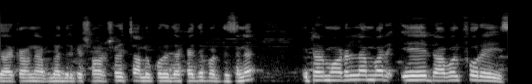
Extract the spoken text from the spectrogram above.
যার কারণে আপনাদেরকে সরাসরি চালু করে দেখাইতে পারতেছে না। এটার model number A double four H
